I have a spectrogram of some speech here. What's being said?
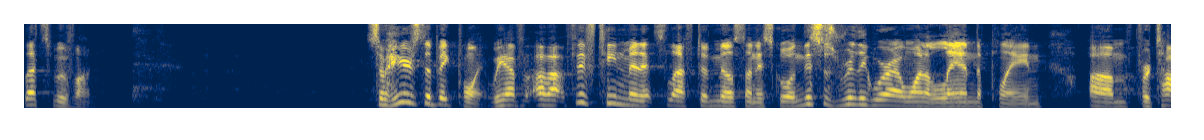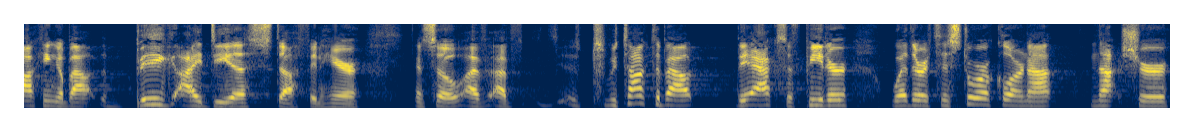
let's move on. So here's the big point. We have about 15 minutes left of Mill Sunday School, and this is really where I want to land the plane um, for talking about the big idea stuff in here. And so I've, I've, we talked about the Acts of Peter, whether it's historical or not not sure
